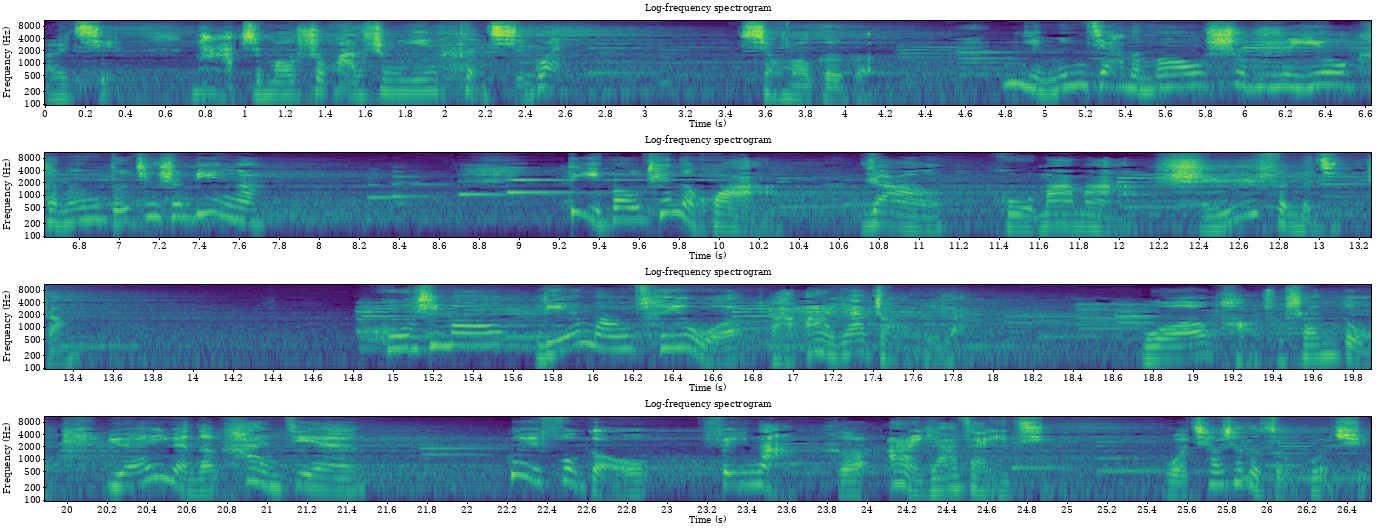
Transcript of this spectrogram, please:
而且那只猫说话的声音很奇怪。小猫哥哥，你们家的猫是不是也有可能得精神病啊？地包天的话让虎妈妈十分的紧张，虎皮猫连忙催我把二丫找回来。我跑出山洞，远远的看见贵妇狗菲娜和二丫在一起。我悄悄的走过去，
